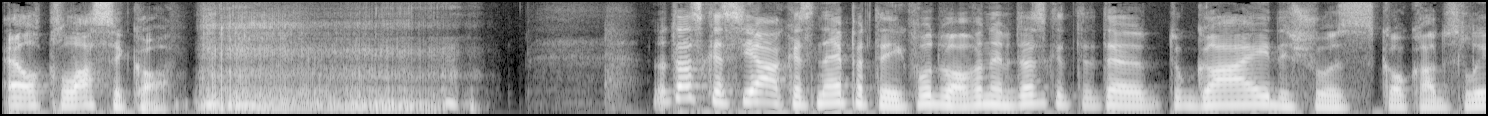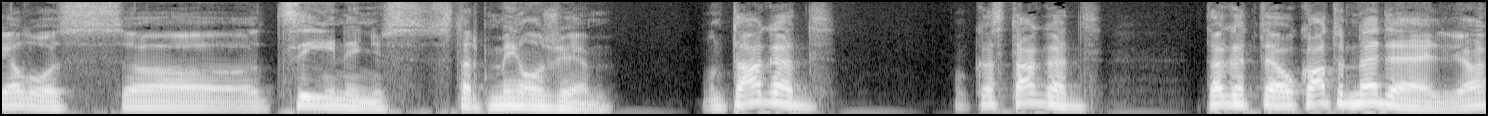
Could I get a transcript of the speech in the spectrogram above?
El Clasico. Nu, tas, kas, jā, kas nepatīk futbolam, tas, ka te, te, tu gaidi šos kaut kādus lielos uh, cīniņus starp milžiem. Un tagad, un kas tagad? Tagad tev katru nedēļu, ja?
